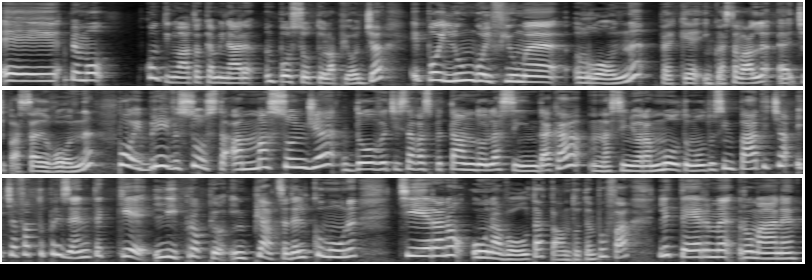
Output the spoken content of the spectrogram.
e abbiamo continuato a camminare un po' sotto la pioggia e poi lungo il fiume Rhône, perché in questa valle eh, ci passa il Rhône. Poi breve sosta a Massonget dove ci stava aspettando la sindaca, una signora molto molto simpatica e ci ha fatto presente che lì proprio in piazza del comune c'erano una volta, tanto tempo fa, le terme romane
